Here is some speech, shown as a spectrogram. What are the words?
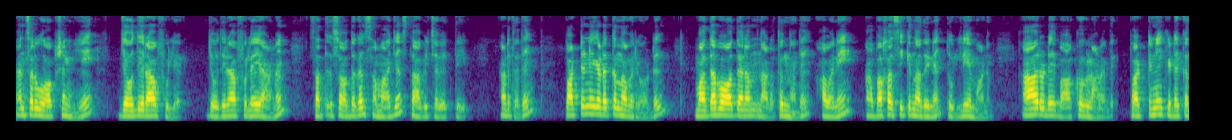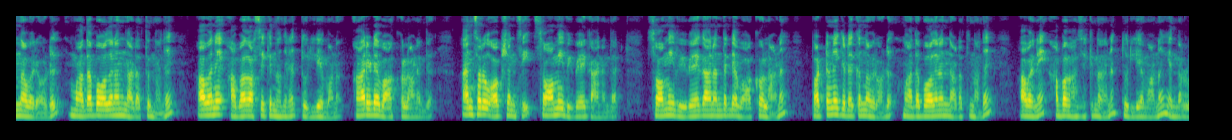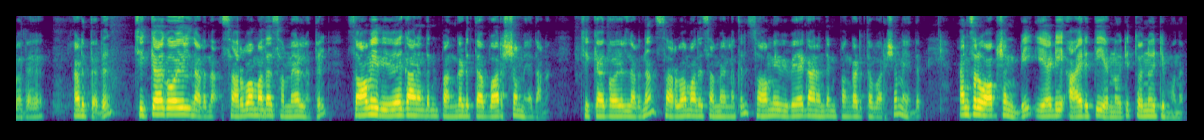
answer option A Jyotirao Phule. Jyotirao ഫുലെയാണ് Satyashodhak സമാജം സ്ഥാപിച്ച വ്യക്തി. അടുത്തത് പട്ടിണി കിടക്കുന്നവരോട് മതബോധനം നടത്തുന്നത് അവനെ അപഹസിക്കുന്നതിന് തുല്യമാണ്. ആരുടെ വാക്കുകളാണിത്? പട്ടിണി കിടക്കുന്നവരോട് മതബോധനം നടത്തുന്നത് അവനെ അപഹസിക്കുന്നതിന് തുല്യമാണ്. ആരുടെ വാക്കുകളാണിത്? Answer option C Swami Vivekananda. Swami വിവേകാനന്ദന്റെ വാക്കുകളാണ് പട്ടിണി കിടക്കുന്നവരോട് മതബോധനം നടത്തുന്നത് അവനെ അപഹസിക്കുന്നതിന് തുല്യമാണ് എന്നുള്ളത്. അടുത്തത് ചിക്കാഗോയിൽ നടന്ന സർവമത സമ്മേളനത്തിൽ സ്വാമി വിവേകാനന്ദൻ പങ്കെടുത്ത വർഷം ഏതാണ്? ചിക്കാഗോയിൽ നടന്ന സർവമത സമ്മേളനത്തിൽ സ്വാമി വിവേകാനന്ദൻ പങ്കെടുത്ത വർഷം ഏത്? Answer option B A D ആയിരത്തി എണ്ണൂറ്റി തൊണ്ണൂറ്റി മൂന്ന്.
